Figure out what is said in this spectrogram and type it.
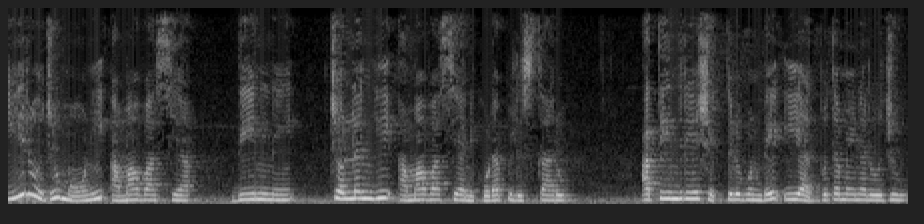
ఈరోజు మౌని అమావాస్య. దీనినే చొల్లంగి అమావాస్య అని కూడా పిలుస్తారు. అతీంద్రియ శక్తులు ఉండే ఈ అద్భుతమైన రోజు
